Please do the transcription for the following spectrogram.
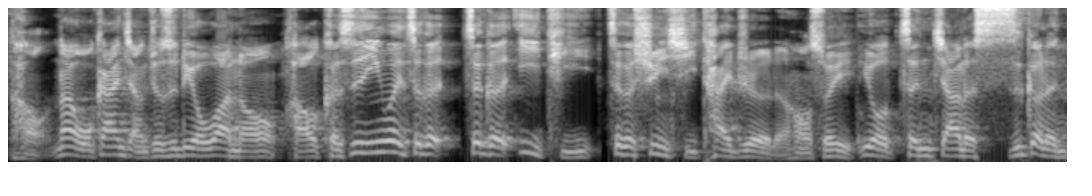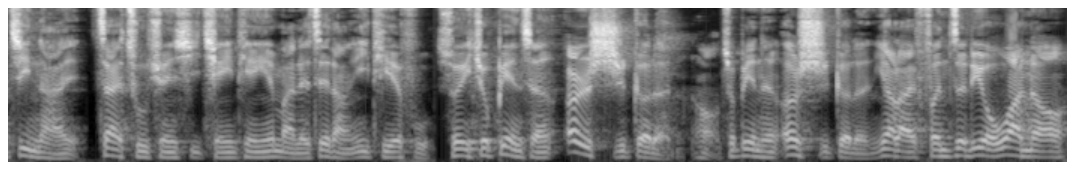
好，那我刚才讲就是六万哦。好，可是因为这个这个议题这个讯息太热了。哦，所以又增加了十个人进来，在除权息前一天也买了这档 ETF，所以就变成二十个人哦，就变成二十个人要来分这六万哦，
